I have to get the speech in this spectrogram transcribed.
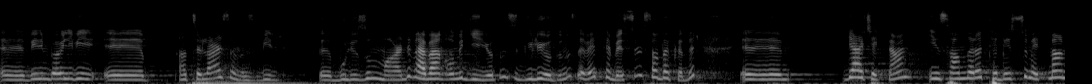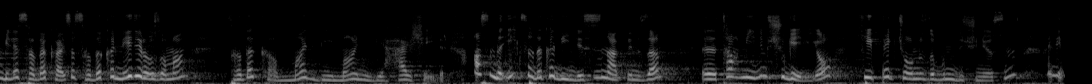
Ee, benim böyle bir e, hatırlarsanız bir e, bluzum vardı ve ben onu giyiyordum. Siz gülüyordunuz. Evet tebessüm sadakadır. Ee, gerçekten insanlara tebessüm etmen bile sadakaysa sadaka nedir o zaman? Sadaka maddi manevi her şeydir. Aslında ilk sadaka deyince sizin aklınıza e, tahminim şu geliyor ki pek çoğunuz da bunu düşünüyorsunuz. Hani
